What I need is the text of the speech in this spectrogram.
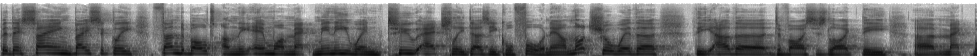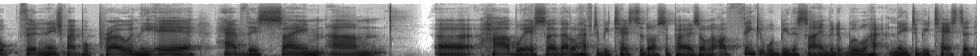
but they're saying basically Thunderbolt on the M1 Mac Mini when two actually does equal four. Now I'm not sure whether the other devices like the uh, MacBook 13-inch MacBook Pro and the Air have this same. Um, uh, hardware, so that'll have to be tested, I suppose. I, I think it would be the same, but it will need to be tested.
